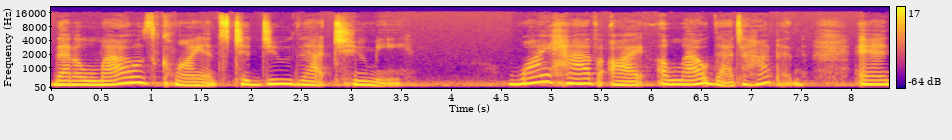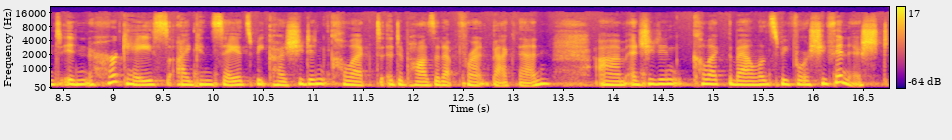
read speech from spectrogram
that allows clients to do that to me? Why have I allowed that to happen? And in her case, I can say it's because she didn't collect a deposit up front back then, um, and she didn't collect the balance before she finished.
